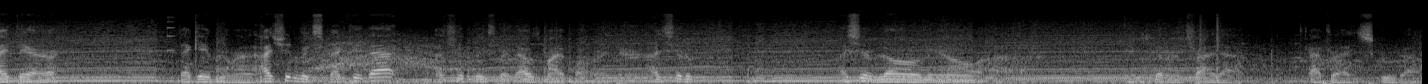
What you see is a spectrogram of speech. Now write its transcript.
Wide there. That gave me a run. I should have expected that. I should have expected. That was my fault right there. I should have. I should have known. You know, uh, he was to try that after I screwed up.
